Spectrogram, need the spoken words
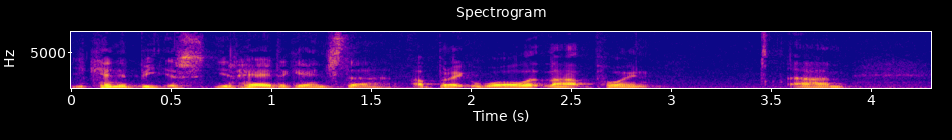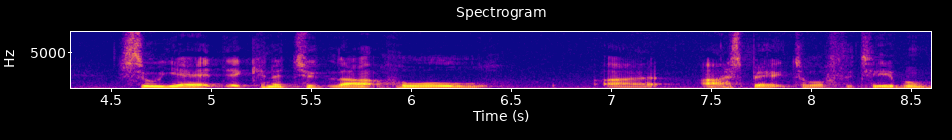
you kind of beat your, your head against a, a brick wall at that point. Um, so yeah, it, it kind of took that whole uh, aspect off the table.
